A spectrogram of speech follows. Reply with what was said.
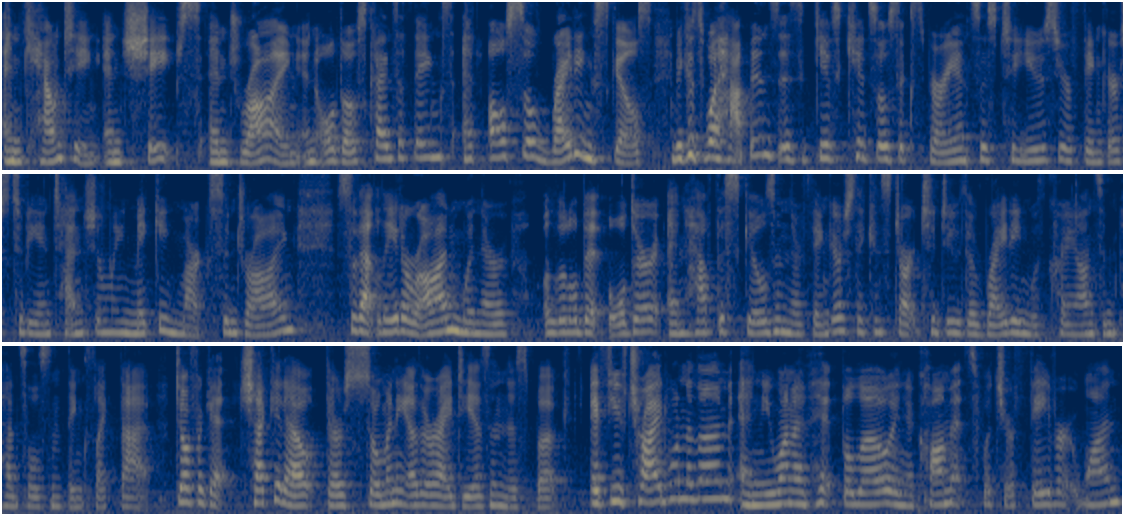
and counting and shapes and drawing and all those kinds of things and also writing skills because what happens is it gives kids those experiences to use your fingers to be intentionally making marks and drawing so that later on when they're a little bit older and have the skills in their fingers, they can start to do the writing with crayons and pencils and things like that. Don't forget, check it out. There's so many other ideas in this book. If you've tried one of them and you want to hit below in your comments what's your favorite one,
